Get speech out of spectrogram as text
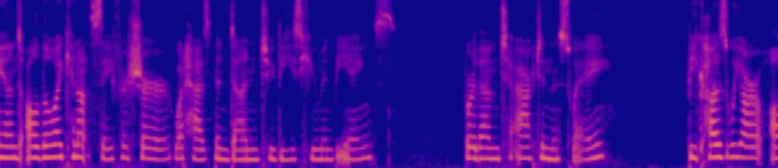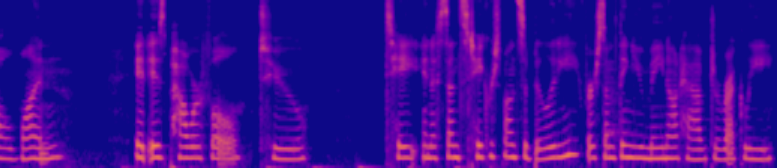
And although I cannot say for sure what has been done to these human beings for them to act in this way, because we are all one, it is powerful to take, in a sense, take responsibility for something you may not have directly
